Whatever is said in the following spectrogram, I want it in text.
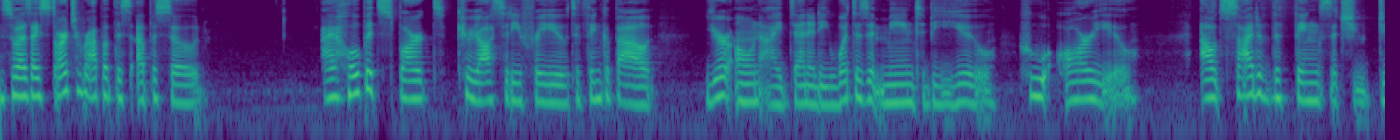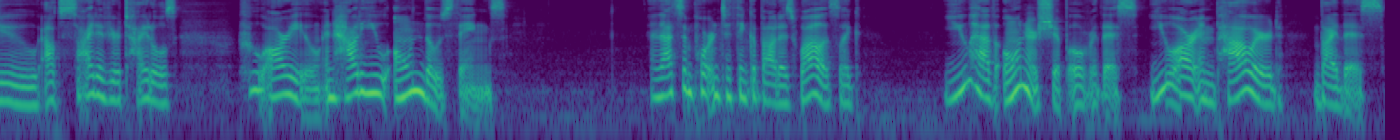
So, as I start to wrap up this episode, I hope it sparked curiosity for you to think about your own identity. What does it mean to be you? Who are you? outside of the things that you do, outside of your titles, who are you and how do you own those things? And that's important to think about as well. It's like you have ownership over this, you are empowered by this.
